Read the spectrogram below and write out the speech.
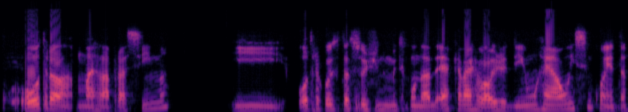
Outra mais lá para cima. E outra coisa que está surgindo muito em condado é aquela loja de um real em cinquenta.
